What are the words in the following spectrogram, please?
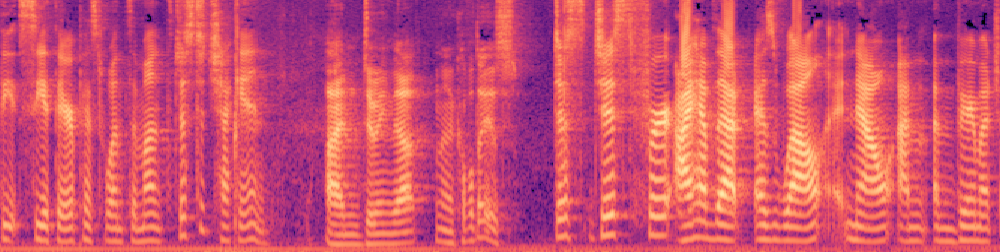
th- see a therapist once a month just to check in. I'm doing that in a couple days. Just just for i have that as well. Now i'm, I'm very much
